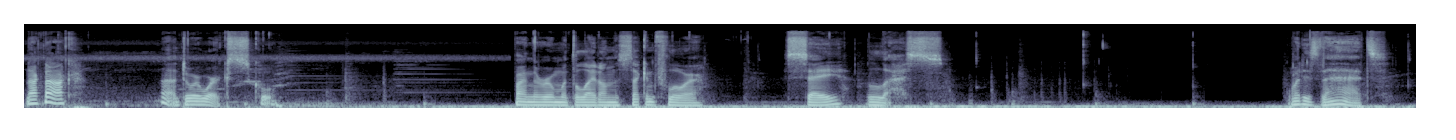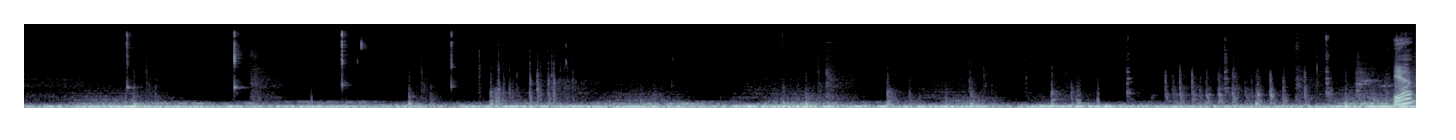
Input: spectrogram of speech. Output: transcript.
Knock, knock. Ah, door works. Cool. Find the room with the light on the second floor. Say less. What is that? Yep.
